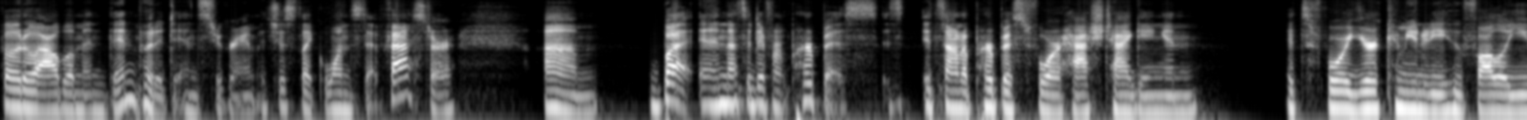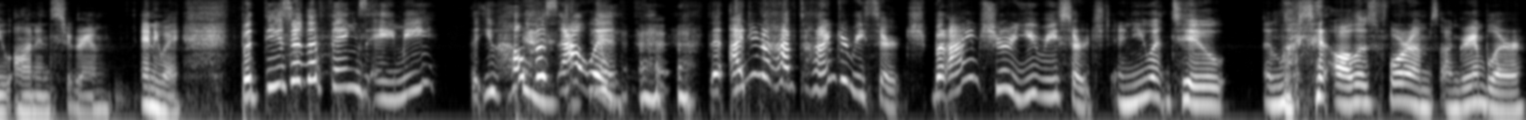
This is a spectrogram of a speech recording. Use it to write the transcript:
photo album and then put it to Instagram. It's just like one step faster. Um, but and that's a different purpose. It's, it's not a purpose for hashtagging and it's for your community who follow you on Instagram. Anyway, but these are the things, Amy, that you help us out with that I do not have time to research, but I'm sure you researched and you went to and looked at all those forums on Gramblr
